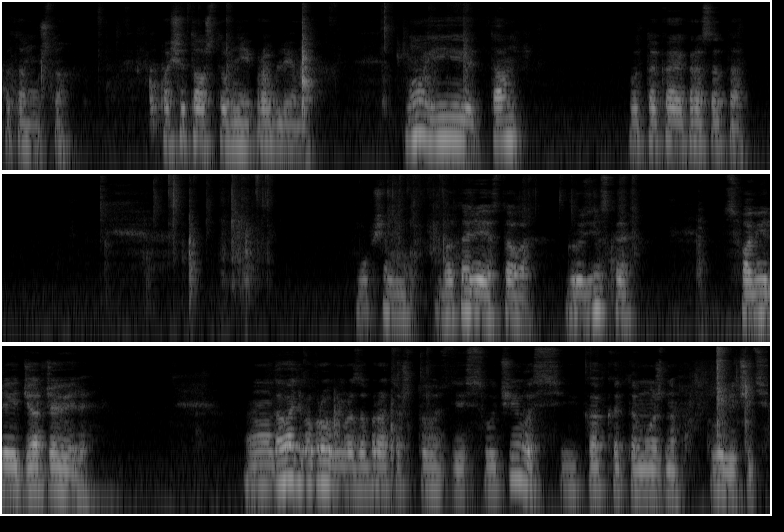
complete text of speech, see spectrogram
потому что посчитал, что в ней проблема. Ну и там вот такая красота. В общем, батарея стала грузинская с фамилией Джарджавели. Ну, давайте попробуем разобраться, что здесь случилось и как это можно вылечить.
